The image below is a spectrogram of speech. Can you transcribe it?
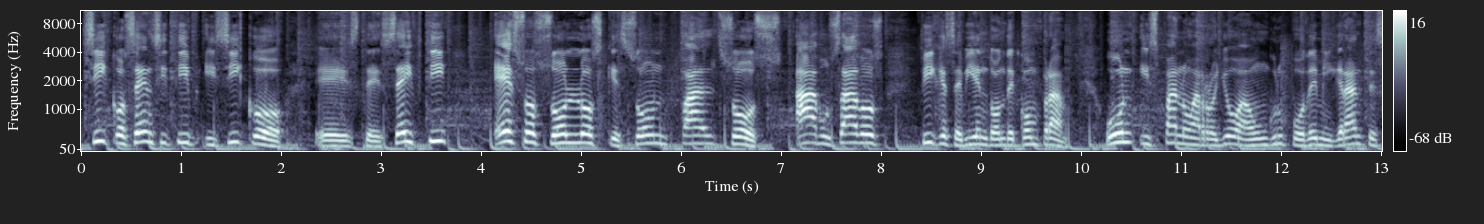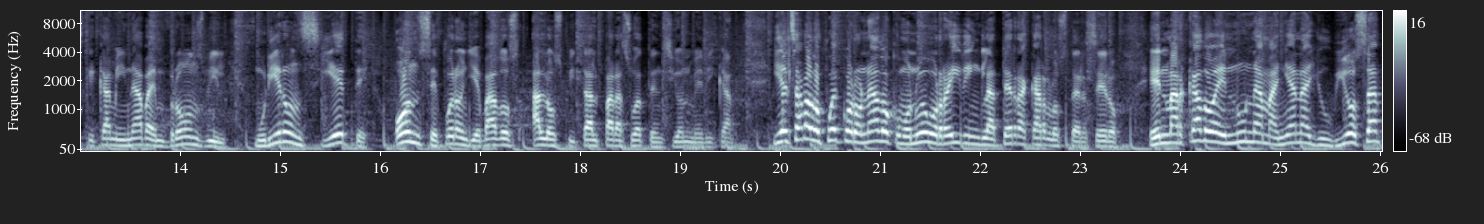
Psicosensitive y Psico este, Safety, esos son los que son falsos, abusados. Fíjese bien dónde compra. Un hispano arrolló a un grupo de migrantes que caminaba en Bronzeville. Murieron siete. 11 fueron llevados al hospital para su atención médica. Y el sábado fue coronado como nuevo rey de Inglaterra Carlos III. Enmarcado en una mañana lluviosa,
